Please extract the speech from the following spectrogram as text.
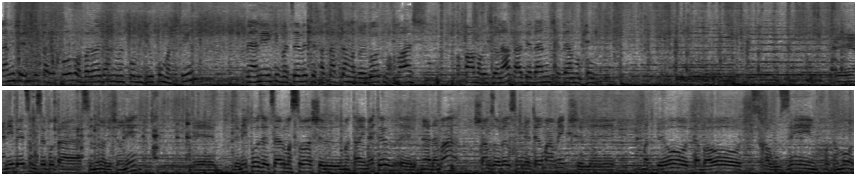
ידענו שיש פה את הרחוב, אבל לא ידענו איפה בדיוק הוא מתחיל. ואני הייתי בצוות שחשף את המדרגות ממש בפעם הראשונה, ואז ידענו שזה המקום. אה, אני בעצם עושה פה את הסינון הראשוני, אה, ומפה זה יוצא על מסוע של 200 מטר אה, לפני האדמה, שם זה עובר סינון יותר מעמיק של מטבעות, טבעות, חרוזים, חותמות.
